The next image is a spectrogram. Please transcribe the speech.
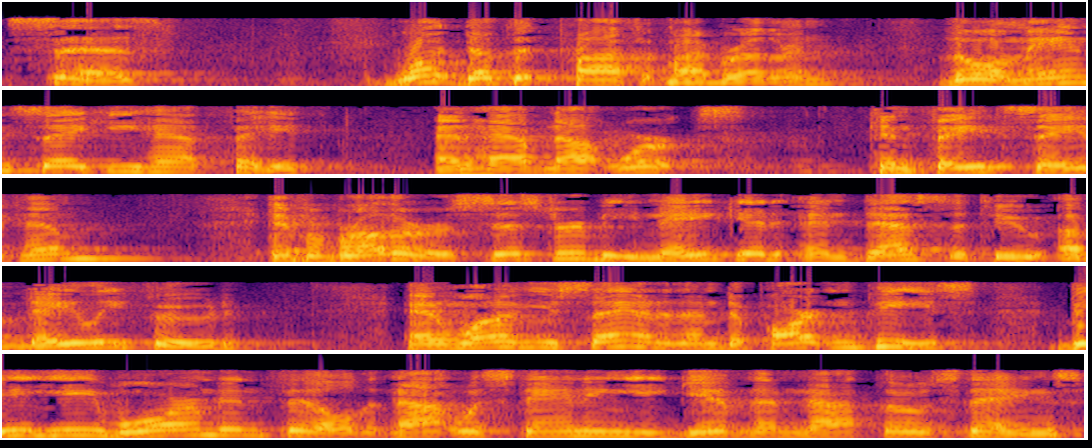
Says, What doth it profit, my brethren, though a man say he hath faith and have not works? Can faith save him? If a brother or sister be naked and destitute of daily food, and one of you say unto them, Depart in peace, be ye warmed and filled, notwithstanding ye give them not those things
